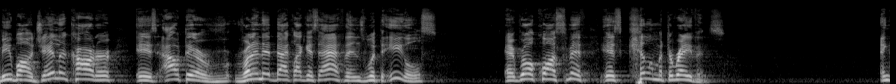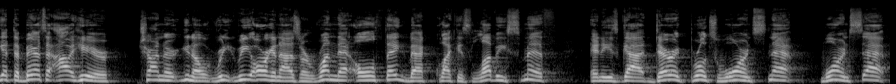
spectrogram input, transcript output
Meanwhile, Jalen Carter is out there running it back like it's Athens with the Eagles, and Roquan Smith is killing with the Ravens. And yet the Bears are out here trying to, you know, re- reorganize or run that old thing back like it's Lovie Smith, and he's got Derrick Brooks, Warren Snap, Warren Sapp,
